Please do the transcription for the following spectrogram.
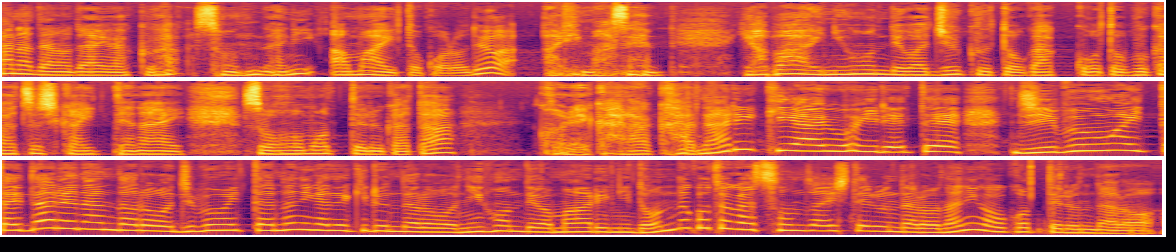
カナダの大学はそんなに甘いところではありません。やばい、日本では塾と学校と部活しか行ってない。そう思ってる方、これからかなり気合を入れて自分は一体誰なんだろう自分は一体何ができるんだろう日本では周りにどんなことが存在してるんだろう何が起こってるんだろ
